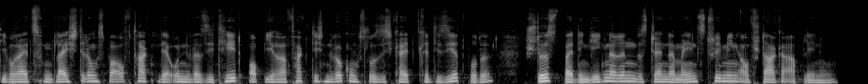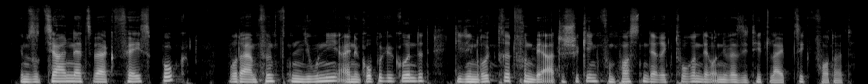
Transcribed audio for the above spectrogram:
die bereits vom Gleichstellungsbeauftragten der Universität ob ihrer faktischen Wirkungslosigkeit kritisiert wurde, stößt bei den Gegnerinnen des Gender Mainstreaming auf starke Ablehnung. Im sozialen Netzwerk Facebook wurde am 5. Juni eine Gruppe gegründet, die den Rücktritt von Beate Schücking vom Posten der Rektorin der Universität Leipzig fordert.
